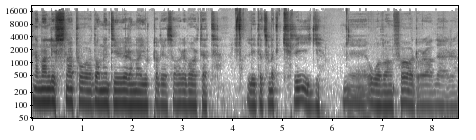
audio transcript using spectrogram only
när man lyssnar på de intervjuer de har gjort och det så har det varit ett litet som ett krig eh, ovanför då, då där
